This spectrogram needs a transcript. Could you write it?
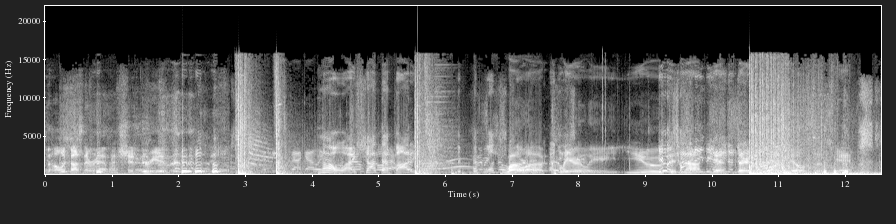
the Holocaust never happened and shit in Korean. No, I shot that body. The, the Well, uh, I think it's- clearly you did not get 34 kills this game.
